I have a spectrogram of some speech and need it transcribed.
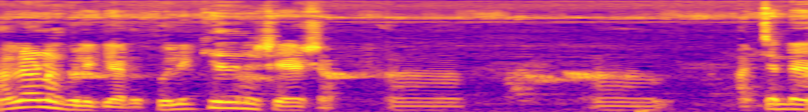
നല്ലോണം കുലുക്കിയായിരുന്നു. കുലുക്കിയതിന് ശേഷം അച്ഛന്റെ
